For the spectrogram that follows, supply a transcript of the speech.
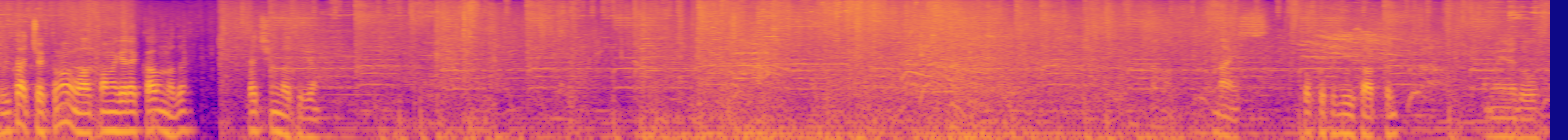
Ulti atacaktım ama atmama gerek kalmadı. Kaç şimdi atacağım. Nice. Çok kötü bir ulti attım. Ama yine de olsun.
